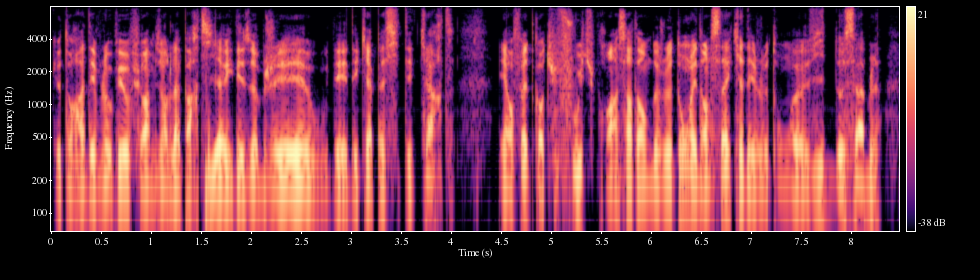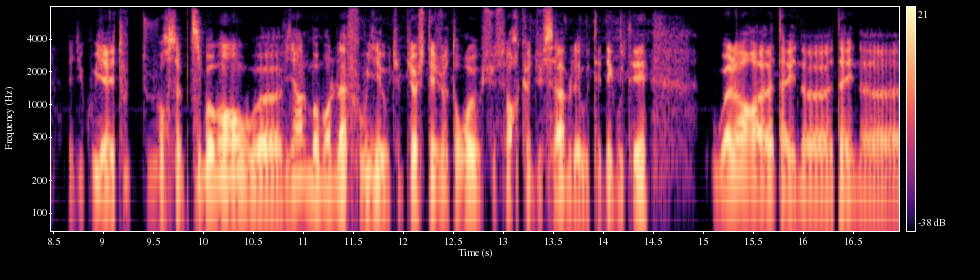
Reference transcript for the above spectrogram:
que tu auras développé au fur et à mesure de la partie avec des objets ou des, capacités de cartes. Et en fait, quand tu fouilles, tu prends un certain nombre de jetons et dans le sac, il y a des jetons euh, vides de sable. Et du coup, il y avait toujours ce petit moment où euh, vient le moment de la fouille et où tu pioches tes jetons et où tu sors que du sable et où tu es dégoûté. Ou alors, euh, tu as, une, as une,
